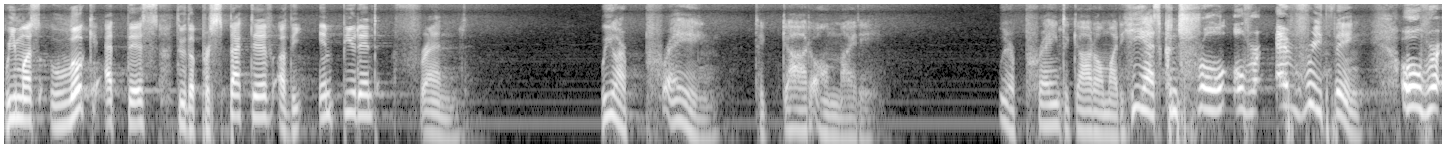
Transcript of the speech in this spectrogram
We must look at this through the perspective of the impudent friend. We are praying to God Almighty we are praying to God Almighty. He has control over everything, over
